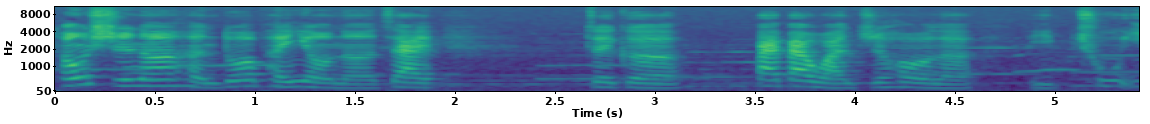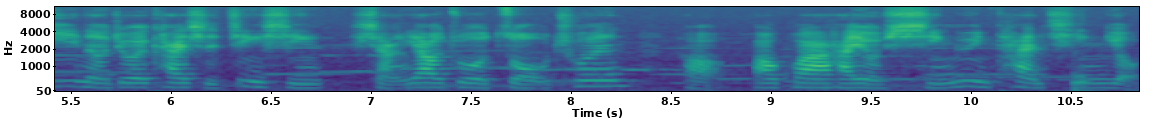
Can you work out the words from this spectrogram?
同时呢，很多朋友呢，在这个拜拜完之后呢，你初一呢就会开始进行想要做走春，好，包括还有行运探亲友。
